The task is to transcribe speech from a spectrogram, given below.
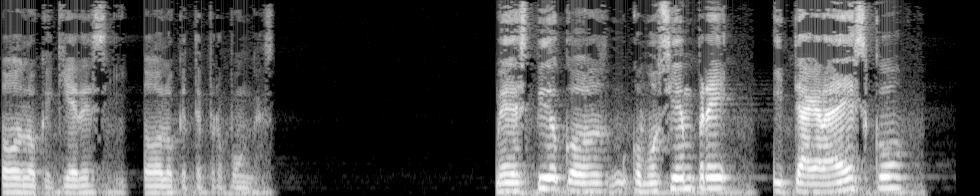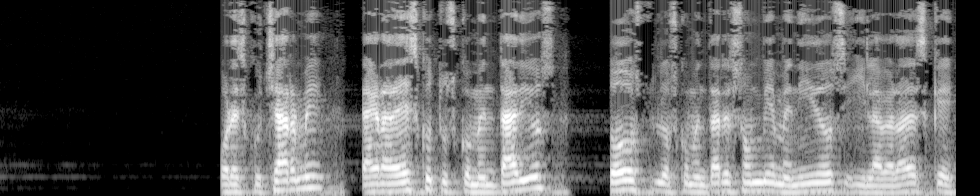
todo lo que quieres y todo lo que te propongas. Me despido como siempre y te agradezco por escucharme, te agradezco tus comentarios, todos los comentarios son bienvenidos y la verdad es que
